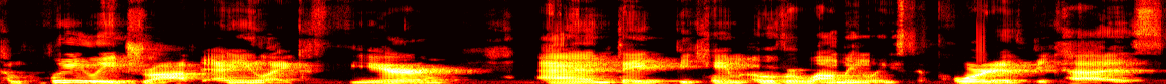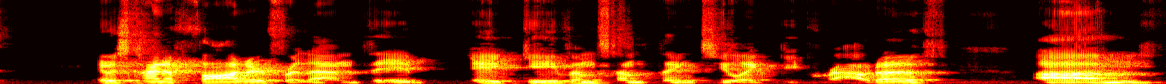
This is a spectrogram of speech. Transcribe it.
completely dropped any like fear and they became overwhelmingly supportive because it was kind of fodder for them. It it gave them something to like be proud of. Um,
